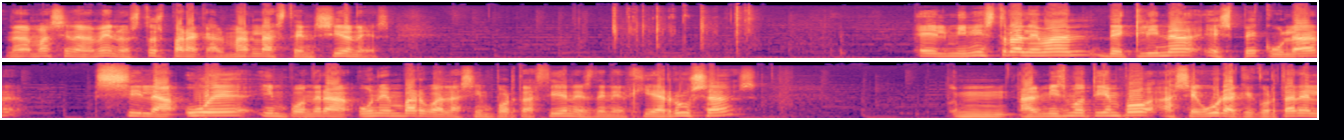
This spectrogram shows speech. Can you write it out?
Nada más y nada menos, esto es para calmar las tensiones. El ministro alemán declina especular si la UE impondrá un embargo a las importaciones de energía rusas al mismo tiempo asegura que cortar el,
